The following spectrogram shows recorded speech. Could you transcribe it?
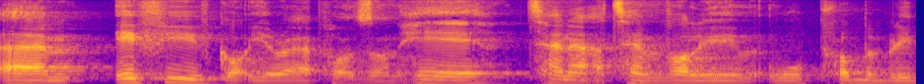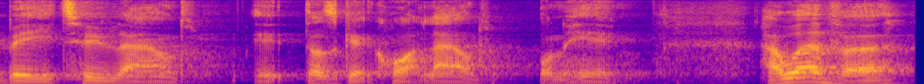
Um, if you've got your AirPods on here, 10 out of 10 volume will probably be too loud. It does get quite loud on here. However,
